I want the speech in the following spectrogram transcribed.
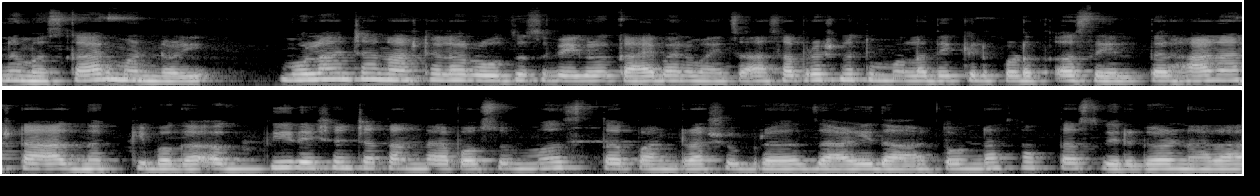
नमस्कार मंडळी. मुलांच्या नाश्त्याला रोजच वेगळं काय बनवायचं असा प्रश्न तुम्हाला देखील पडत असेल तर हा नाश्ता आज नक्की बघा. अगदी रेशनच्या तांदळापासून मस्त पांढरा शुभ्र जाळीदार तोंडा टाकताच विरघळणारा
